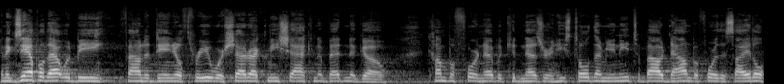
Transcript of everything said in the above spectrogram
an example of that would be found in Daniel 3, where Shadrach, Meshach, and Abednego come before Nebuchadnezzar, and he's told them, You need to bow down before this idol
